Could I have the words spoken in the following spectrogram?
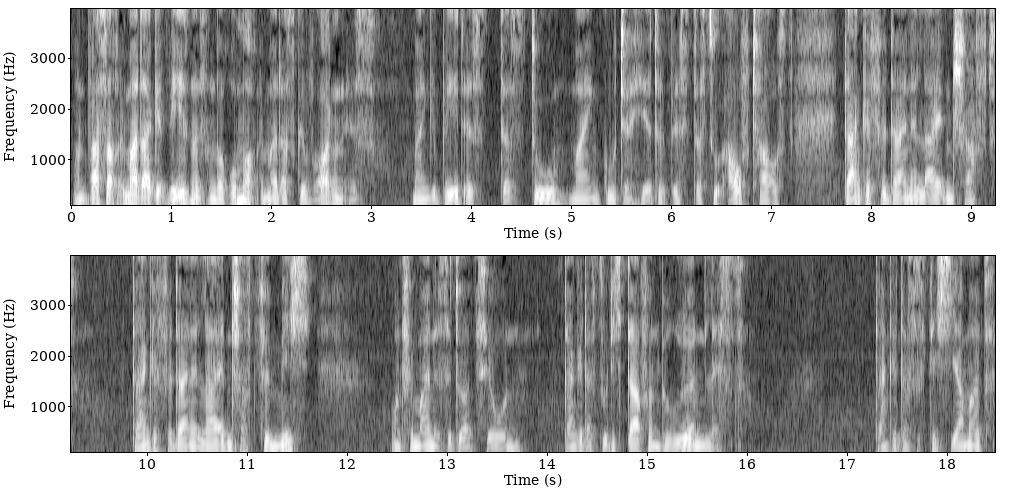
Und was auch immer da gewesen ist und warum auch immer das geworden ist, mein Gebet ist, dass du mein guter Hirte bist, dass du auftauchst. Danke für deine Leidenschaft. Danke für deine Leidenschaft für mich und für meine Situation. Danke, dass du dich davon berühren lässt. Danke, dass es dich jammert.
